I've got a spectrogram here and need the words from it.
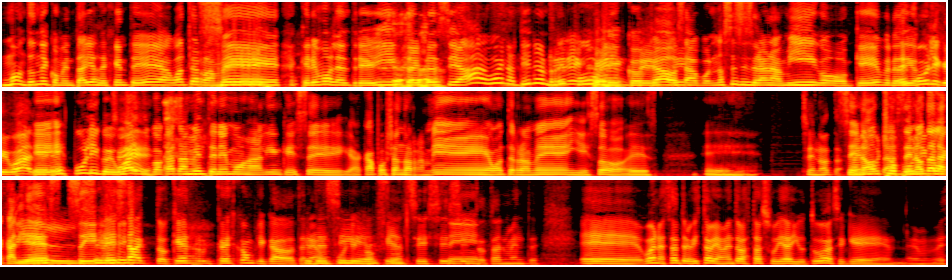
un montón de comentarios de gente, eh, aguante Ramé, queremos la entrevista. Y yo decía, ah, bueno, tiene un re Tiene público, gente, claro, sí. o sea, pues, no sé si serán amigos o qué, pero Es digo, público igual. Eh, ¿eh? es público igual, Sí. tipo acá también tenemos a alguien que dice acá apoyando a Ramé, aguante Ramé, y eso es eh, Se nota. se Hay nota, mucho se nota la calidez, fiel, sí. Sí, exacto, que es, que es complicado tener te un público sigue, fiel. sí. Sí, sí, sí, Sí. totalmente. Eh, bueno, esta entrevista obviamente va a estar subida a YouTube, así que eh,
